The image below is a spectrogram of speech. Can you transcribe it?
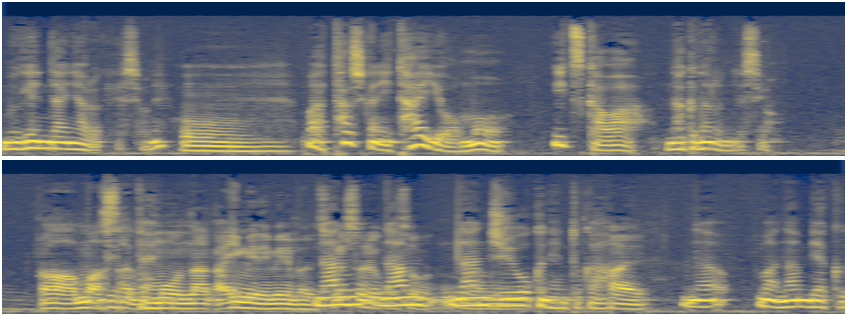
無限大にあるわけですよね。うんまあ、確かに太陽もいつかはなくなるんですよ。ああまあもう長い目で見ればですね。何それこそ何何十億年とか、はい、なまあ、何百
